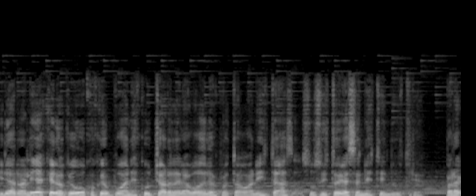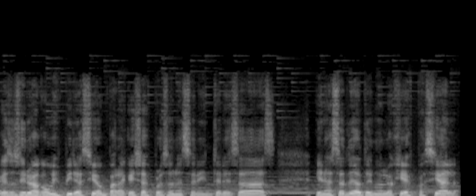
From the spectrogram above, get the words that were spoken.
Y la realidad es que lo que busco es que puedan escuchar de la voz de los protagonistas sus historias en esta industria, para que eso sirva como inspiración para aquellas personas interesadas en hacer de la tecnología espacial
